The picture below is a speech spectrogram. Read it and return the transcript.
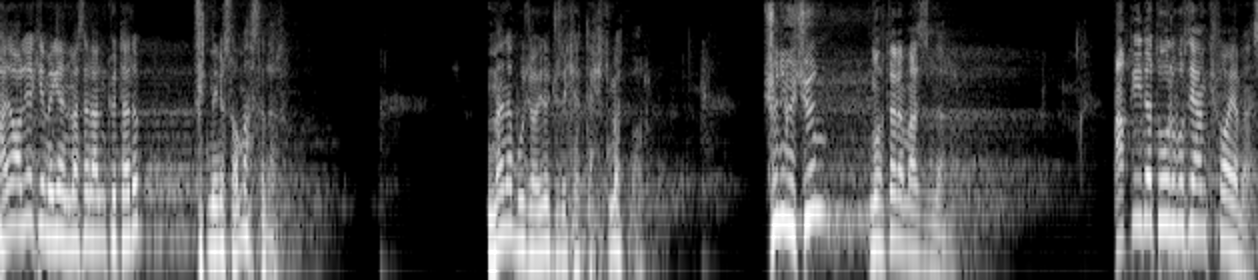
hayoliga kelmagan masalalarni ko'tarib fitnaga solmasdilar. Mana bu joyda juda katta hikmat bor. Shuning uchun muhtaram azizlar aqida to'g'ri bo'lsa ham kifoya emas.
